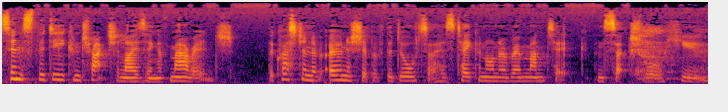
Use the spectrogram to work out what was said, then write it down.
Since the decontractualizing of marriage, the question of ownership of the daughter has taken on a romantic and sexual hue.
